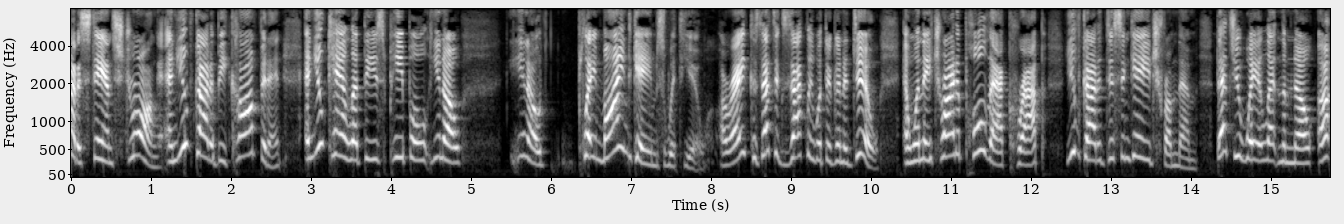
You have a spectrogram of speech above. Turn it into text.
got to stand strong and you've got to be confident and you can't let these people, you know, you know, play mind games with you, all right? Because that's exactly what they're going to do. And when they try to pull that crap, you've got to disengage from them. That's your way of letting them know, uh,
